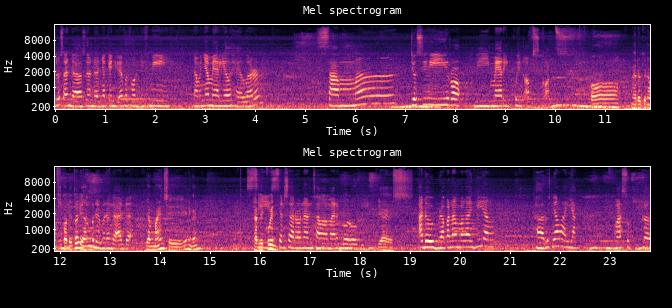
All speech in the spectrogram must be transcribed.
Terus ada saudaranya Can You Ever Forgive Me? Namanya Mariel Heller sama Josie Rourke di Mary Queen of Scots. Oh Mary Queen of Scott itu Dan yang itu bener-bener nggak ada. yang main si ini kan? Harley si Quinn. Saoirse Ronan sama Margot Robbie. Yes ada beberapa nama lagi yang harusnya layak masuk ke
